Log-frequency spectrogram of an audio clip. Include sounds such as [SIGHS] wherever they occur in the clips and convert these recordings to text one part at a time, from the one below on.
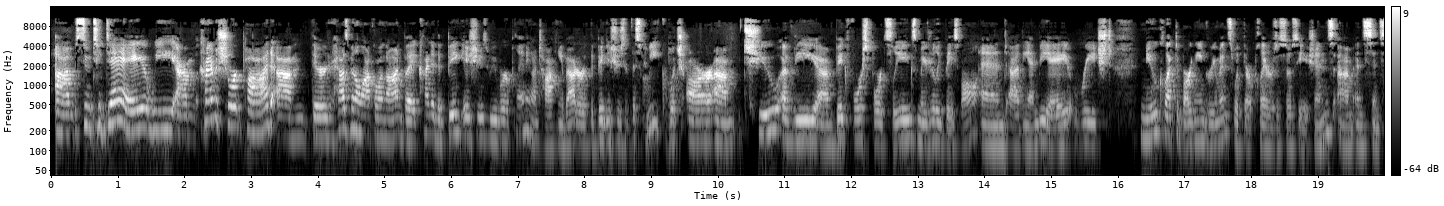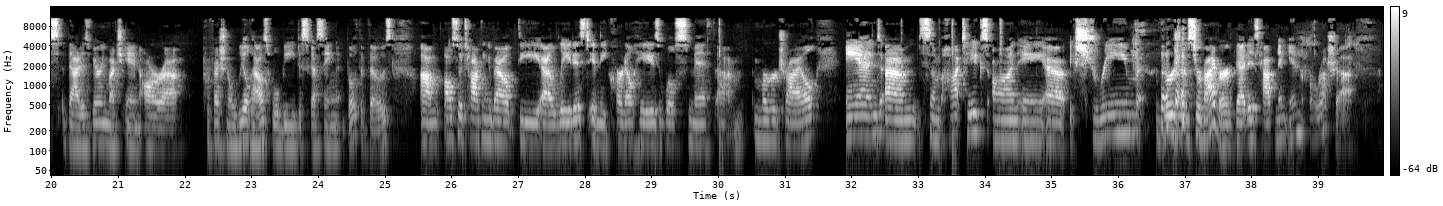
Um, so today we um, kind of a short pod. Um, there has been a lot going on, but kind of the big issues we were planning on talking about are the big issues of this week, which are um, two of the uh, big four sports leagues, Major League Baseball and uh, the NBA, reached new collective bargaining agreements with their players' associations. Um, and since that is very much in our uh, professional wheelhouse, we'll be discussing both of those. Um, also talking about the uh, latest in the Cardell Hayes Will Smith um, murder trial, and um, some hot takes on a uh, extreme version of [LAUGHS] Survivor that is happening in Russia.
